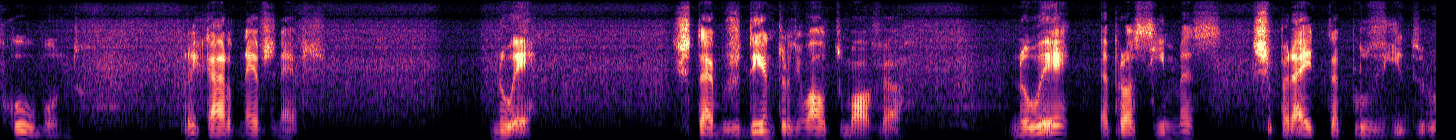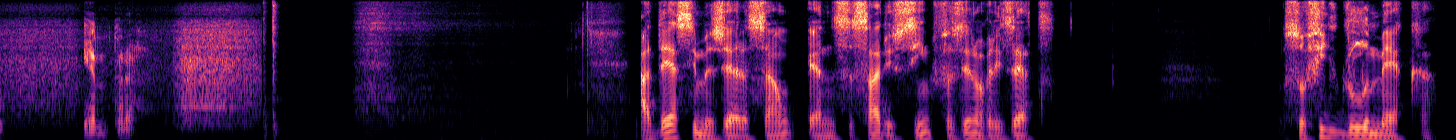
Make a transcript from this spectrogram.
Com o mundo. Ricardo Neves Neves. Noé. Estamos dentro de um automóvel. Noé aproxima-se, espreita pelo vidro, entra. À décima geração é necessário sim fazer um reset. Sou filho de Lemeca,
